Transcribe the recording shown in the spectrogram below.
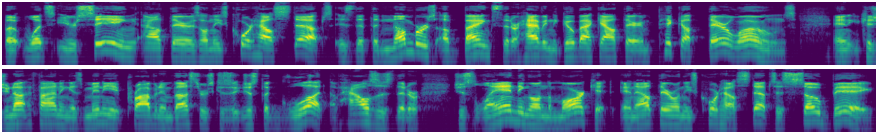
But what you're seeing out there is on these courthouse steps is that the numbers of banks that are having to go back out there and pick up their loans, and because you're not finding as many private investors, because it's just the glut of houses that are just landing on the market and out there on these courthouse steps is so big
